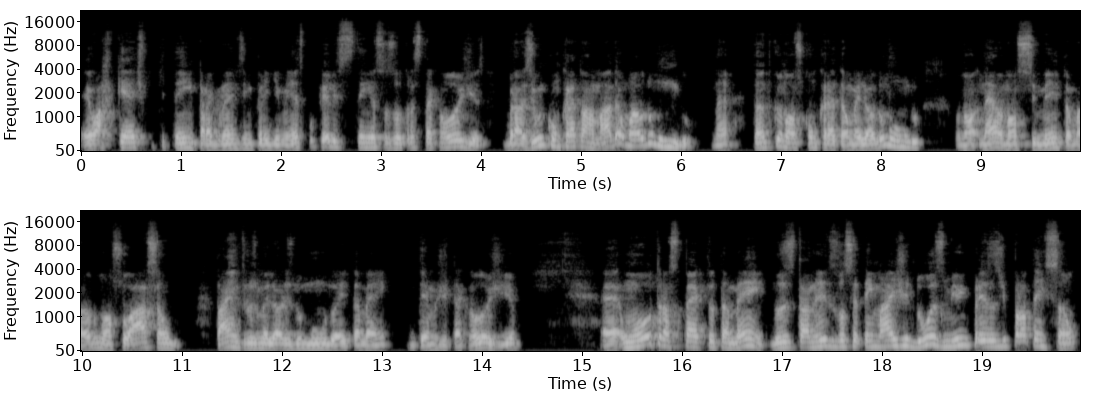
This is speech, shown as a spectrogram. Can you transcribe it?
é o arquétipo que tem para grandes empreendimentos, porque eles têm essas outras tecnologias. O Brasil, em concreto armado, é o maior do mundo, né? Tanto que o nosso concreto é o melhor do mundo, o, no, né, o nosso cimento é o maior do nosso aço, é um, tá entre os melhores do mundo aí também, em termos de tecnologia. É, um outro aspecto também, nos Estados Unidos você tem mais de duas mil empresas de proteção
